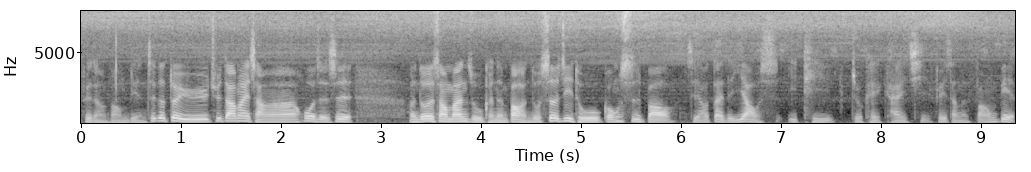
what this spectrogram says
非常方便。这个对于去大卖场啊，或者是很多的上班族可能抱很多设计图、公式包，只要带着钥匙一提就可以开启，非常的方便。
